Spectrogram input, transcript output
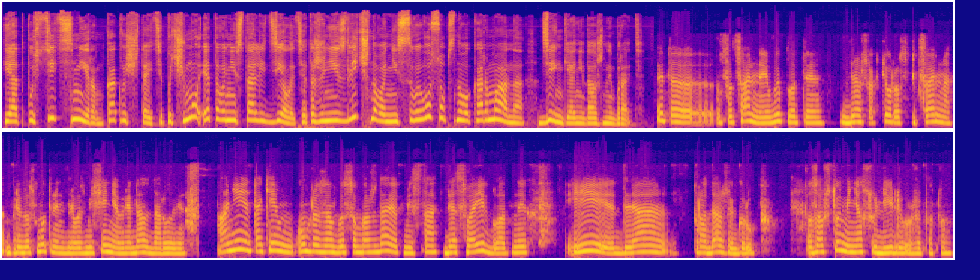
и отпустить с миром? Как вы считаете, почему этого не стали делать? Это же не из личного, не из своего собственного кармана деньги они должны брать. Это социальные выплаты для шахтеров специально предусмотрены для возмещения вреда здоровью. Они таким образом высвобождают места для своих блатных, и для продажи групп. За что меня судили уже потом.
